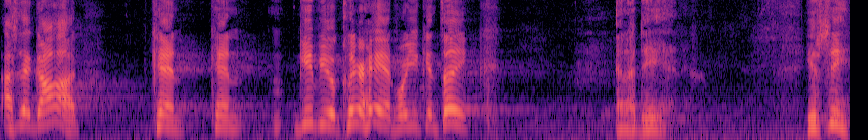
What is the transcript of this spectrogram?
i said god can can give you a clear head where you can think and i did you see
